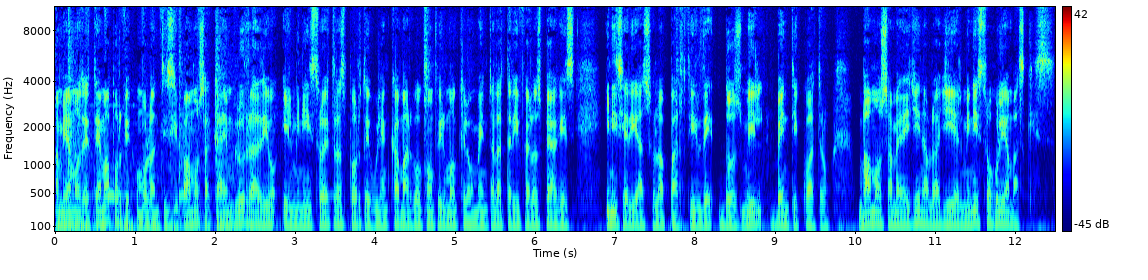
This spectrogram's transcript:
Cambiamos de tema porque como lo anticipamos acá en Blue Radio, el ministro de Transporte William Camargo confirmó que el aumento en la tarifa de los peajes iniciaría solo a partir de 2024. Vamos a Medellín, habló allí el ministro Julián Vázquez.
